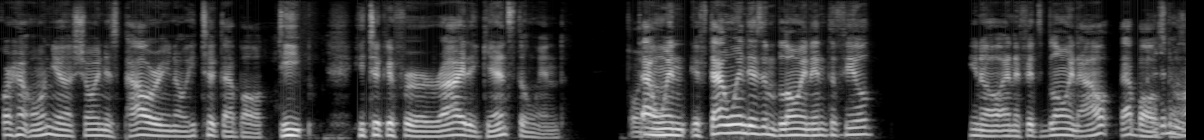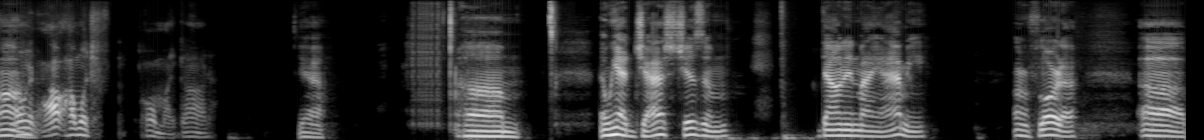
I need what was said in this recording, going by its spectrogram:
Jorge Oña showing his power, you know, he took that ball deep. He took it for a ride against the wind. Oh, That yeah. wind, if that wind isn't blowing into the field, you know, and if it's blowing out, that ball's Imagine it was gone. blowing out how much oh my god. Yeah. Um, then we had Jazz Chisholm down in Miami or in Florida. Uh,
